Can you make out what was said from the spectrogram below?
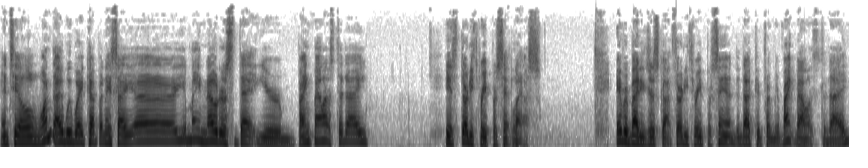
until one day we wake up and they say, uh, You may notice that your bank balance today is 33% less. Everybody just got 33% deducted from your bank balance today.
